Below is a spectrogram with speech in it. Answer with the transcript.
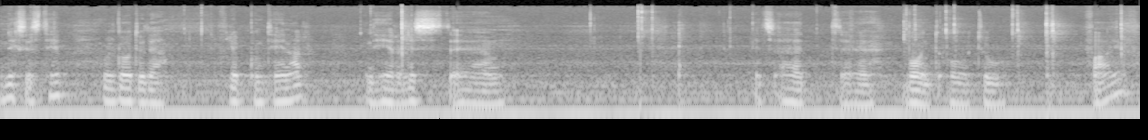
Next step we'll go to the flip container. And here let's um, let's add uh, bond 025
